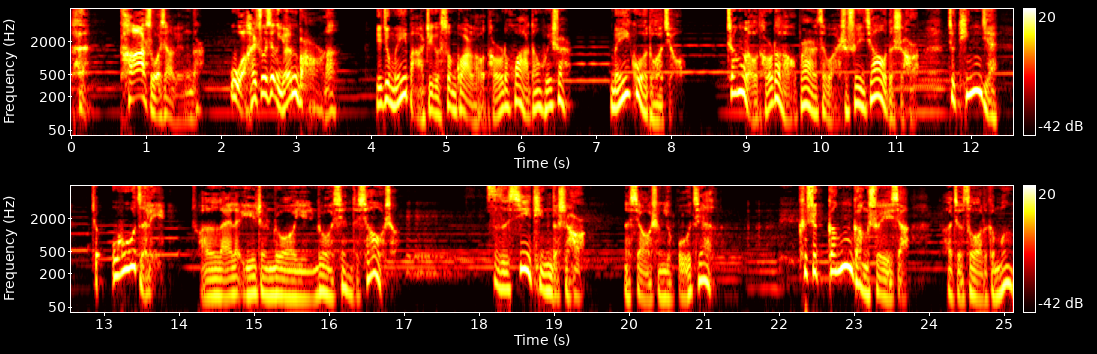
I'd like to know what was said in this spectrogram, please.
哼，他说像铃铛，我还说像元宝呢，也就没把这个算卦老头的话当回事儿。没过多久，张老头的老伴儿在晚上睡觉的时候，就听见这屋子里传来了一阵若隐若现的笑声。仔细听的时候，那笑声又不见了。可是刚刚睡下，他就做了个梦，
